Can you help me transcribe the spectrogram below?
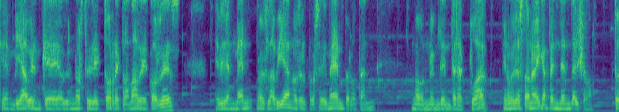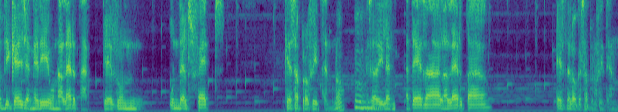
que enviaven que el nostre director reclamava coses, evidentment no és la via, no és el procediment, per tant no, no hem d'interactuar i només estar una mica pendent d'això. Tot i que generi una alerta, que és un, un dels fets que s'aprofiten, no? Mm -hmm. És a dir, la l'alerta, és de lo que s'aprofiten.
